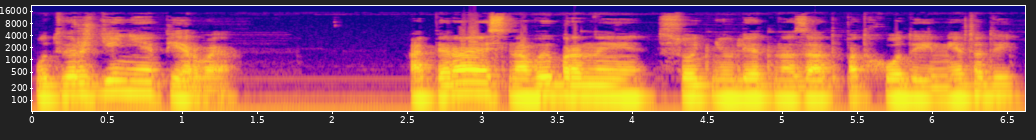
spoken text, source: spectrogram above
Утверждение первое – Опираясь на выбранные сотню лет назад подходы и методы,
